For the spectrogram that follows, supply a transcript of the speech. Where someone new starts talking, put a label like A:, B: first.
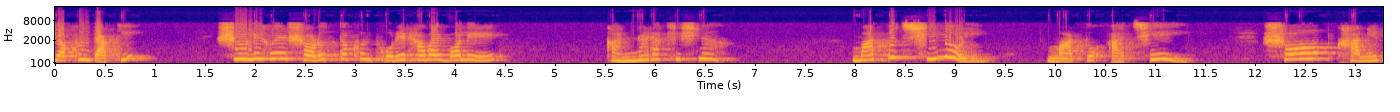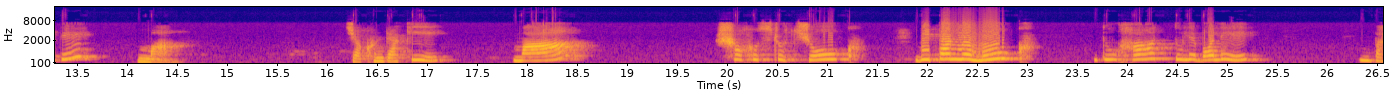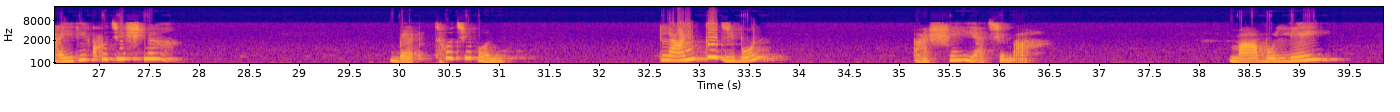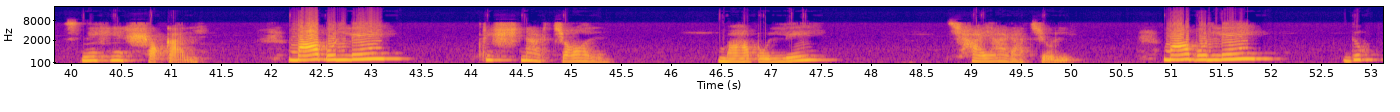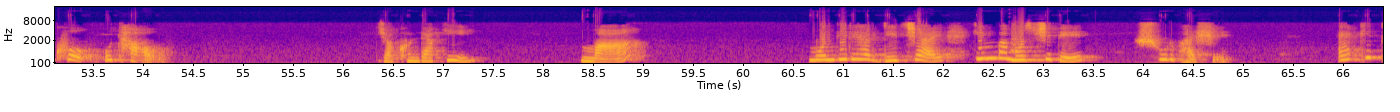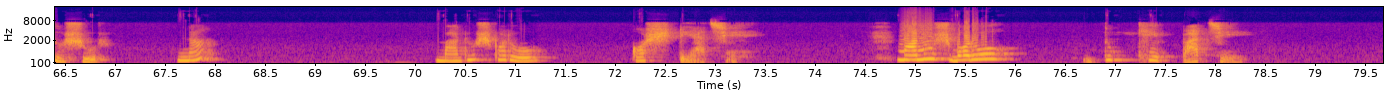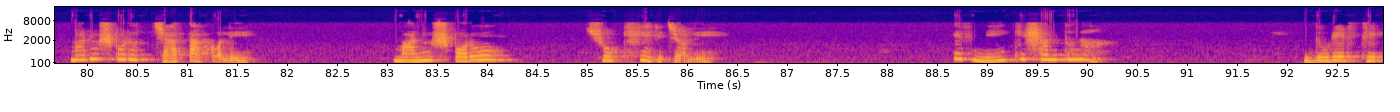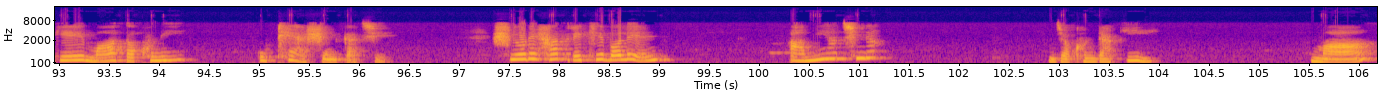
A: যখন ডাকি, শিউলি হয়ে শরৎ তখন ভোরের হাওয়ায় বলে, কান্না রাখিস না। মা তো ছিলই, মা তো আছেই, সব খানেতে মা। যখন ডাকি, মা, সহস্র চোখ, বিপন্ন মুখ, দু হাত তুলে বলে, বাইরে খুঁজিস না? ব্যর্থ জীবন, ক্লান্ত জীবন, পাশেই আছে মা। মা বললেই, স্নেহের সকাল। মা বললেই, তৃষ্ণার জল। মা বললেই, ছায়ার আচল। মা বললেই, দুঃখ উধাও যখন ডাকি, মা মন্দিরে আর গির্জায় কিংবা মসজিদে সুর ভাসে। একই তো সুর, না? মানুষ বড় কষ্টে আছে। মানুষ বড় দুঃখে বাঁচে। মানুষ বড় চাতা কলে। মানুষ বড় চোখের জলে। এর নেই কি সান্ত্বনা? দূরের থেকে মা তখনই উঠে আসেন কাছে। শিওরে হাত রেখে বলেন, আমি আছি না? যখন ডাকি, মা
